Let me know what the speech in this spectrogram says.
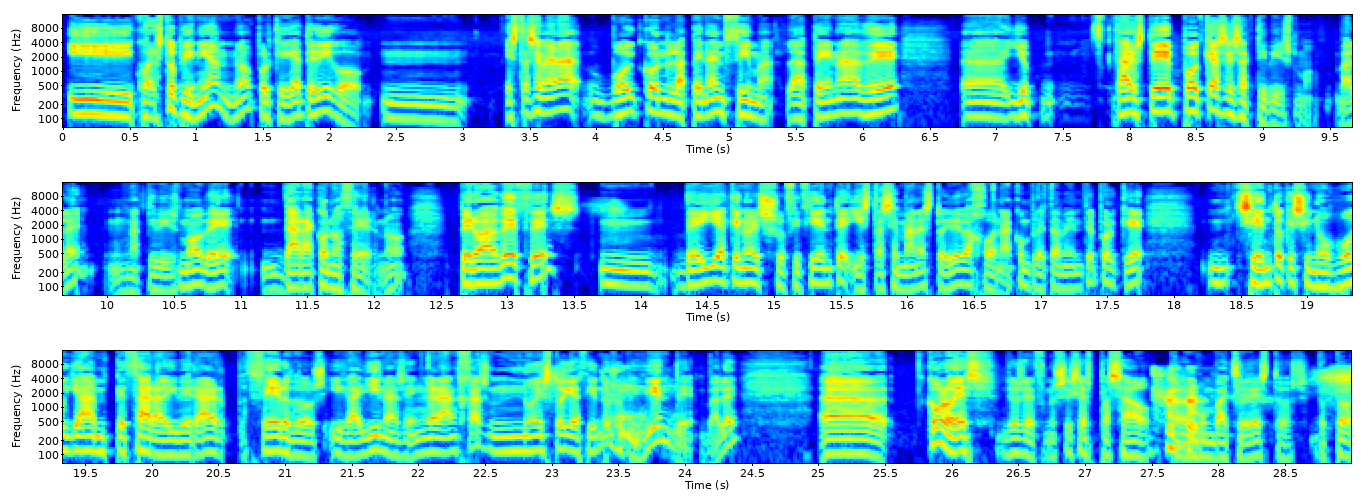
y cuál es tu opinión, ¿no? Porque ya te digo, mm, esta semana voy con la pena encima, la pena de... Eh, yo, claro, este podcast es activismo, ¿vale? Un activismo de dar a conocer, ¿no? Pero a veces mm, veía que no es suficiente y esta semana estoy de bajona completamente porque mm, siento que si no voy a empezar a liberar cerdos y gallinas en granjas, no estoy haciendo suficiente, ¿vale? Eh, ¿Cómo lo es, Joseph? No sé si has pasado por algún bache de estos, doctor.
